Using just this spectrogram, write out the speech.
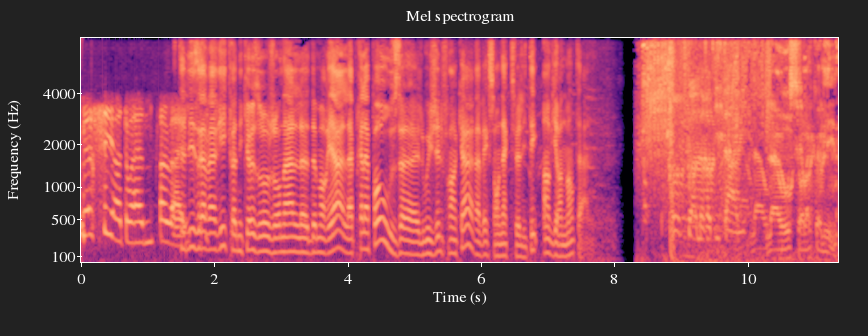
Merci, Antoine. Bye bye. C'était Lise Ravary, chroniqueuse au Journal de Montréal. Après la pause, euh, Louis-Gilles Franqueur avec son actualité environnementale. Antoine Robitaille. Là-haut sur la colline.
